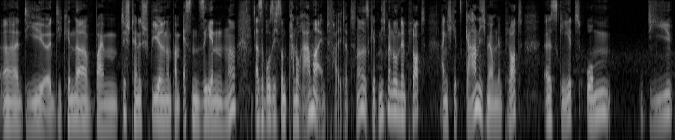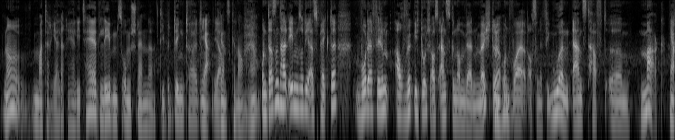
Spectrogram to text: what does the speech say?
die die Kinder beim Tischtennis spielen und beim Essen sehen. Ne? Also wo sich so ein Panorama entfaltet. Ne? Es geht nicht mehr nur um den Plot, eigentlich geht es gar nicht mehr um den Plot. Es geht um die ne, materielle Realität, Lebensumstände. Die Bedingtheit. Ja, ja. ganz genau. Ja. Und das sind halt eben so die Aspekte, wo der Film auch wirklich durchaus ernst genommen werden möchte mhm. und wo er halt auch seine Figuren ernsthaft ähm, mag. Ja.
